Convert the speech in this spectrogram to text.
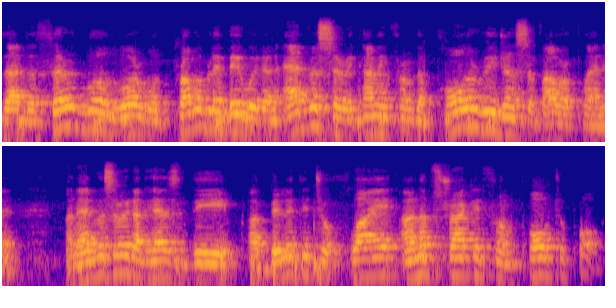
that the Third World War would probably be with an adversary coming from the polar regions of our planet, an adversary that has the ability to fly unobstructed from pole to pole.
